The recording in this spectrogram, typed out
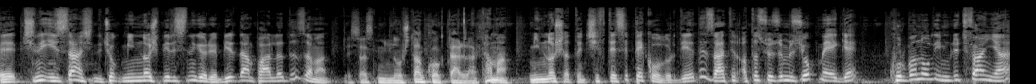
Ee, şimdi insan şimdi çok minnoş birisini görüyor. Birden parladığı zaman Esas minnoştan kork derler. tamam minnoş atın çiftesi pek olur diye de zaten atasözümüz yok mu Ege? Kurban olayım lütfen ya.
